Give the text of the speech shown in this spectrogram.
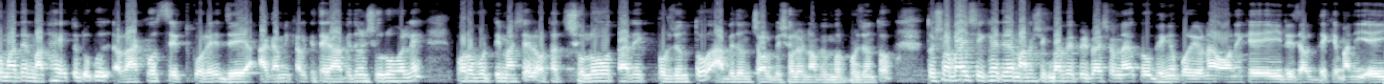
তোমাদের মাথায় এতটুকু রাখো সেট করে যে আগামী কালকে থেকে আবেদন শুরু হলে পরবর্তী মাসের, অর্থাৎ ষোলো তারিখ পর্যন্ত আবেদন চলবে, ষোলো নভেম্বর পর্যন্ত। তো সবাই শিক্ষার্থীরা মানসিক ভাবে প্রিপারেশন না, কেউ ভেঙে পড়িও না। অনেকে এই রেজাল্ট দেখে মানে এই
